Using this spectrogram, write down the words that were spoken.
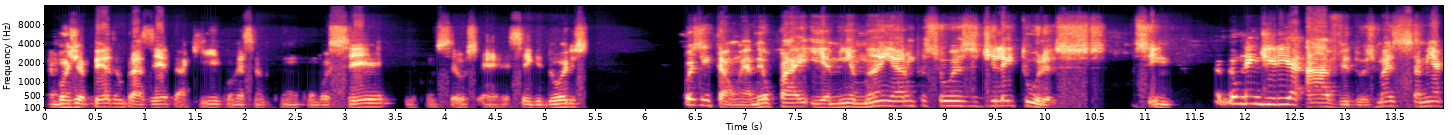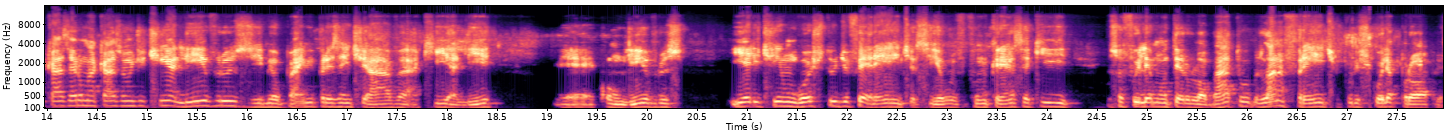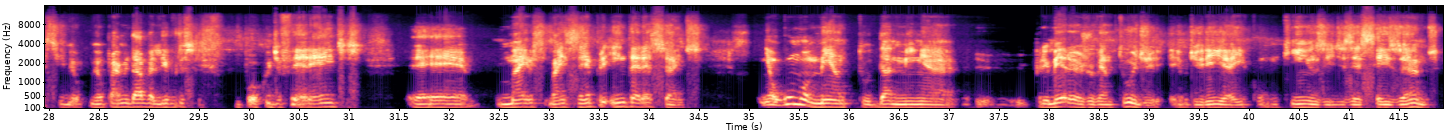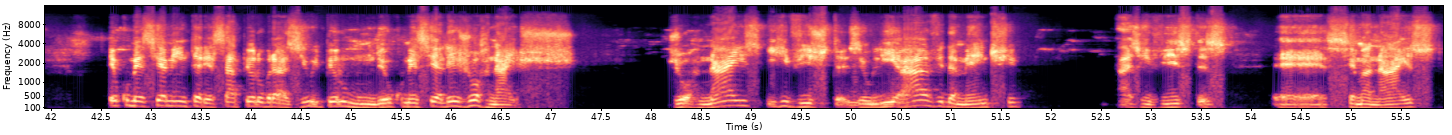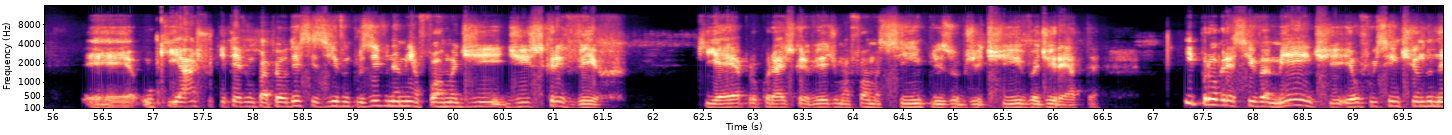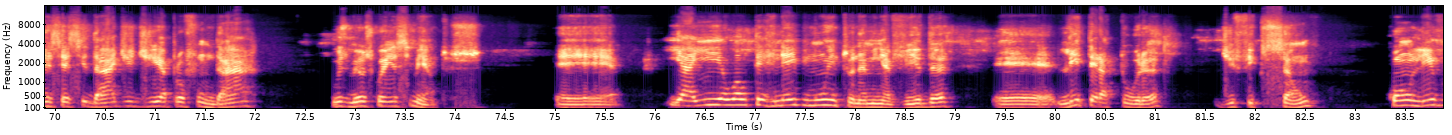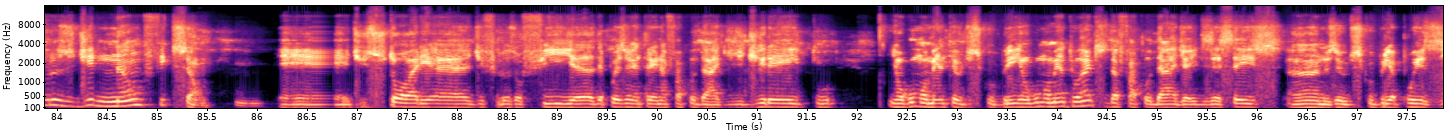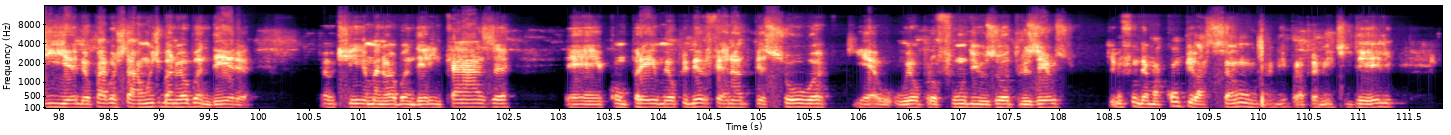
É, bom dia, Pedro. Um prazer estar aqui conversando com, com você e com seus é, seguidores. Pois então, é, meu pai e a minha mãe eram pessoas de leituras. Sim, eu nem diria ávidos, mas a minha casa era uma casa onde tinha livros e meu pai me presenteava aqui e ali é, com livros e ele tinha um gosto diferente. Assim, eu fui uma criança que eu só fui ler Monteiro Lobato lá na frente por escolha própria. Assim, meu, meu pai me dava livros um pouco diferentes, é, mas, mas sempre interessantes. Em algum momento da minha primeira juventude, eu diria aí com 15, 16 anos, eu comecei a me interessar pelo Brasil e pelo mundo. Eu comecei a ler jornais, jornais e revistas. Eu lia avidamente as revistas é, semanais, é, o que acho que teve um papel decisivo, inclusive na minha forma de, de escrever, que é procurar escrever de uma forma simples, objetiva, direta. E progressivamente eu fui sentindo necessidade de aprofundar os meus conhecimentos. É, e aí eu alternei muito na minha vida é, literatura de ficção com livros de não ficção, uhum. é, de história, de filosofia. Depois eu entrei na faculdade de direito em algum momento eu descobri, em algum momento antes da faculdade, aí 16 anos, eu descobri a poesia. Meu pai gostava muito de Manuel Bandeira. Eu tinha Manuel Bandeira em casa, é, comprei o meu primeiro Fernando Pessoa, que é o Eu Profundo e os Outros Eus, que no fundo é uma compilação, nem propriamente dele,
